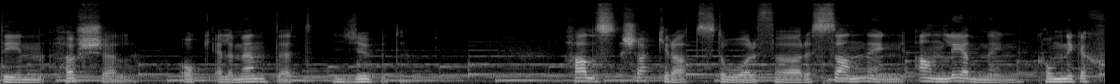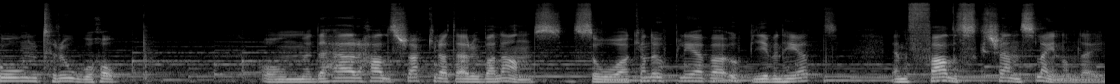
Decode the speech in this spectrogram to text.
din hörsel och elementet ljud. Halschakrat står för sanning, anledning, kommunikation, tro och hopp. Om det här halschakrat är ur balans så kan du uppleva uppgivenhet, en falsk känsla inom dig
